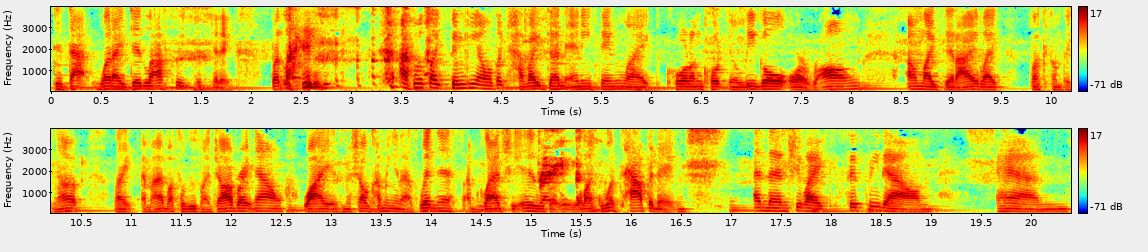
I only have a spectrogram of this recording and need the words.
did that what I did last week? Just kidding. But like, I was like thinking, I was like, have I done anything like quote unquote illegal or wrong? I'm like, did I like fuck something up? Like, am I about to lose my job right now? Why is Michelle coming in as witness? I'm glad she is, Right. but like, what's happening? And then she like sits me down, and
